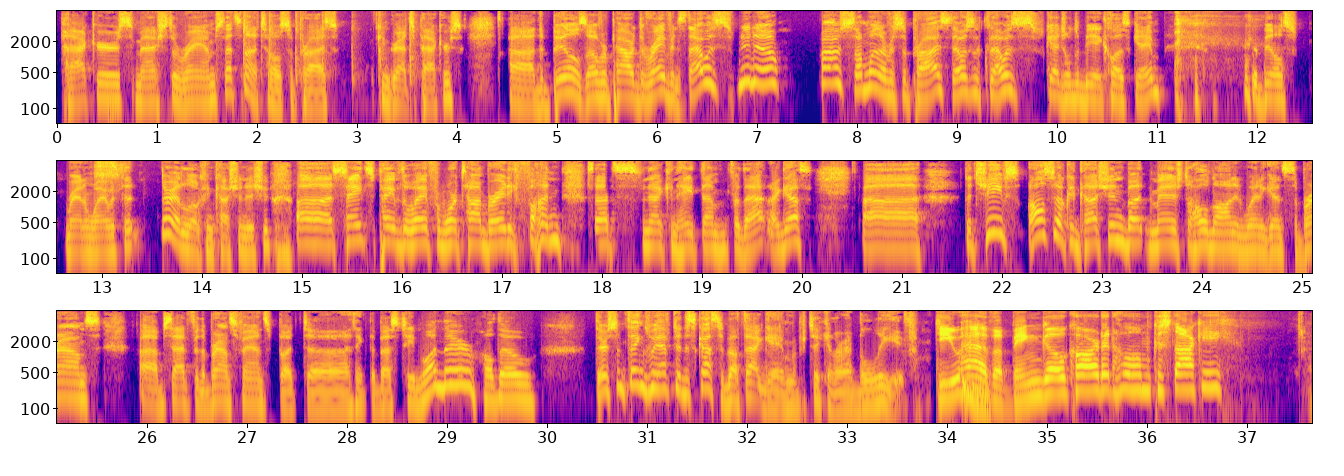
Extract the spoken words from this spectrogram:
Packers smashed the Rams. That's not a total surprise. Congrats, Packers. Uh, the Bills overpowered the Ravens. That was, you know, that was somewhat of a surprise. That was that was scheduled to be a close game. the Bills ran away with it. They had a little concussion issue. Uh, Saints paved the way for more Tom Brady fun. So that's, and I can hate them for that, I guess. Uh, the Chiefs also concussion, but managed to hold on and win against the Browns. Uh, sad for the Browns fans, but uh, I think the best team won there. Although there's some things we have to discuss about that game in particular, I believe. Do you have a bingo card at home, Kostaki?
